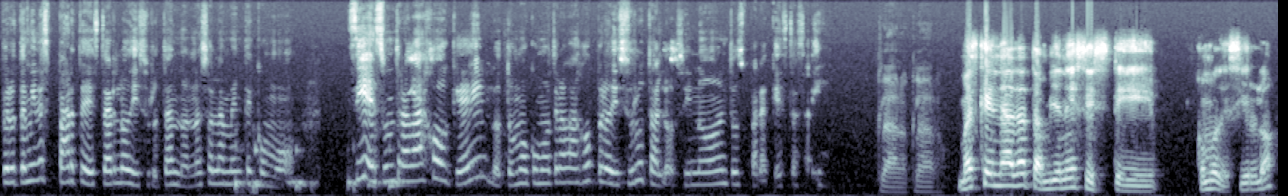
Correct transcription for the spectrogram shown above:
Pero también es parte de estarlo disfrutando, no solamente como, sí, es un trabajo, ok, lo tomo como trabajo, pero disfrútalo, si no, entonces ¿para qué estás ahí? Claro, claro. Más que nada también es este ¿cómo decirlo?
